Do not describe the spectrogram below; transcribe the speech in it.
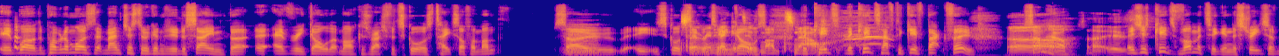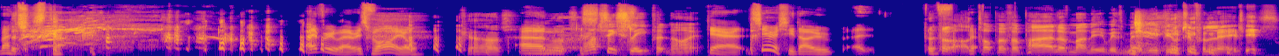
it, well, the problem was that Manchester were going to do the same, but uh, every goal that Marcus Rashford scores takes off a month. So he scored So 17 goals. The kids, the kids have to give back food. Ah, Somehow. that is There's just kids vomiting in the streets of Manchester. Everywhere. It's vile. God. Um, God. How does he sleep at night? Yeah, seriously though, uh, on top of a pile of money with many beautiful ladies.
